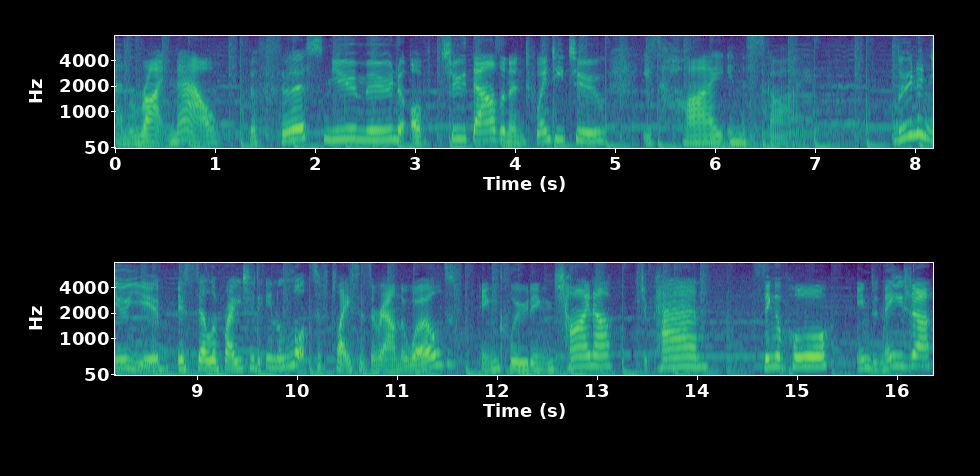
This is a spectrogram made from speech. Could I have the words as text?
and right now, the first new moon of 2022 is high in the sky. Lunar New Year is celebrated in lots of places around the world, including China, Japan, Singapore, Indonesia,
